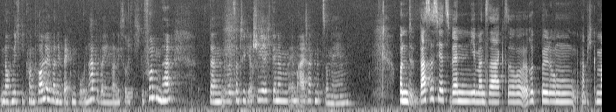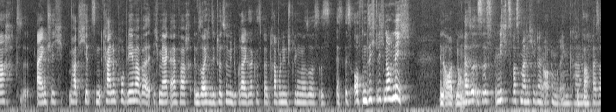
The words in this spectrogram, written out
noch nicht die Kontrolle über den Beckenboden hat oder ihn noch nicht so richtig gefunden hat, dann wird es natürlich auch schwierig, den im, im Alltag mitzunehmen. Und was ist jetzt, wenn jemand sagt, so Rückbildung habe ich gemacht, eigentlich hatte ich jetzt keine Probleme, aber ich merke einfach in solchen Situationen, wie du gerade gesagt hast, beim Trampolinspringen oder so, es ist, es ist offensichtlich noch nicht in Ordnung. Also es ist nichts, was man nicht wieder in Ordnung bringen kann. Super. Also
